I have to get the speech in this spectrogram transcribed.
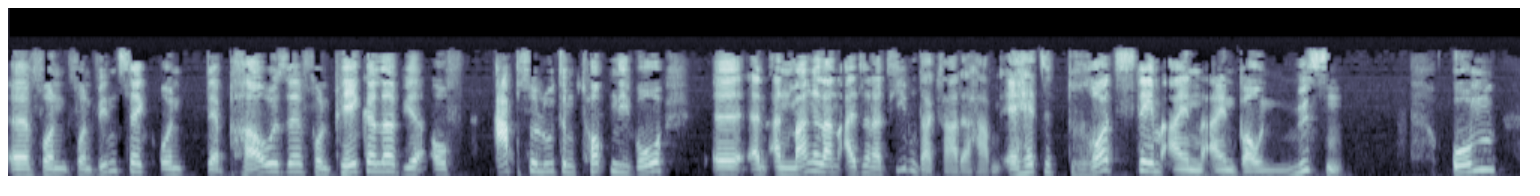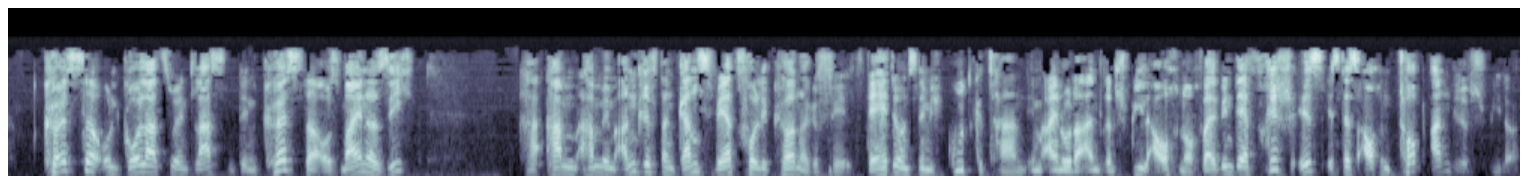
äh, von, von Winzek und der Pause von Pekeler wir auf absolutem Top-Niveau äh, an, an Mangel an Alternativen da gerade haben. Er hätte trotzdem einen einbauen müssen, um Köster und Golla zu entlasten. Denn Köster aus meiner Sicht haben, haben im Angriff dann ganz wertvolle Körner gefehlt. Der hätte uns nämlich gut getan im ein oder anderen Spiel auch noch, weil wenn der frisch ist, ist das auch ein Top-Angriffsspieler.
